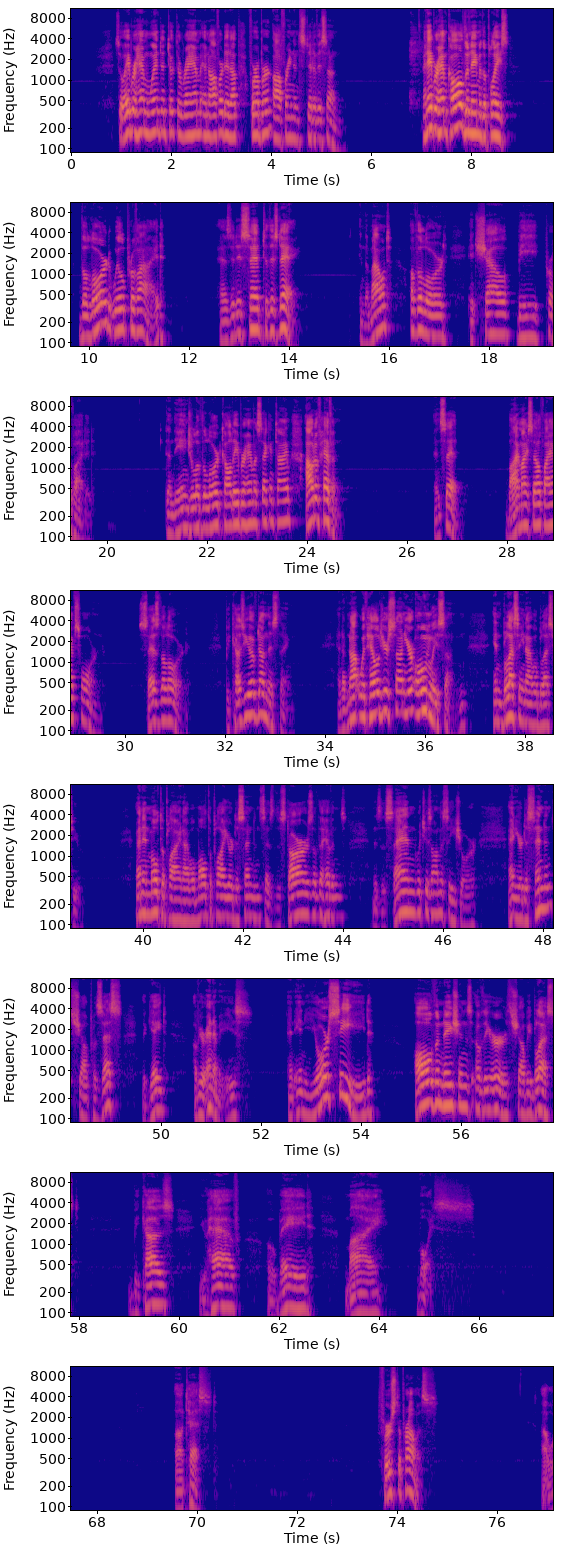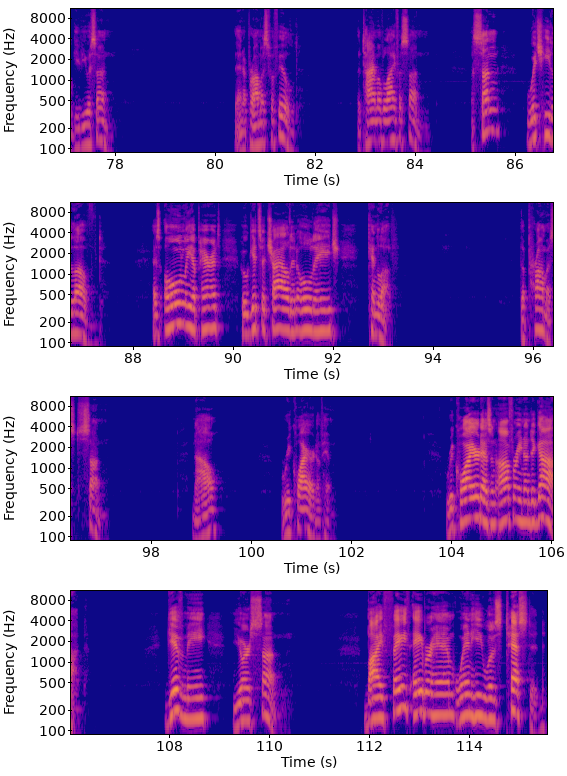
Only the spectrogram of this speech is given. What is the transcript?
So Abraham went and took the ram and offered it up for a burnt offering instead of his son. And Abraham called the name of the place the Lord will provide, as it is said to this day, in the mount of the Lord it shall be provided. Then the angel of the Lord called Abraham a second time out of heaven and said, By myself I have sworn, says the Lord, because you have done this thing, and have not withheld your son, your only son, in blessing I will bless you and in multiplying, I will multiply your descendants as the stars of the heavens and as the sand which is on the seashore. And your descendants shall possess the gate of your enemies. And in your seed, all the nations of the earth shall be blessed because you have obeyed my voice. uh, test. First, a promise I will give you a son. Then, a promise fulfilled. The time of life, a son. A son which he loved, as only a parent who gets a child in old age can love. The promised son. Now, required of him. Required as an offering unto God. Give me your son. By faith, Abraham, when he was tested,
